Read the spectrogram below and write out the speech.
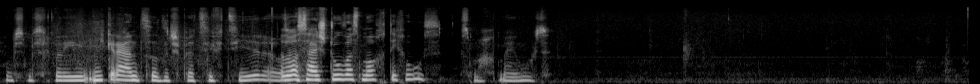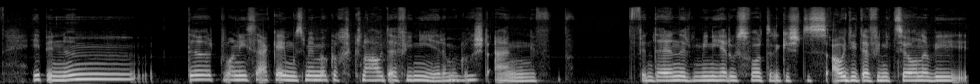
Ich muss mich ein bisschen eingrenzen oder spezifizieren. Also was sagst du, was macht dich aus? Was macht mich aus? Ich bin nicht mehr dort, wo ich sage, ich muss mich möglichst genau definieren, Mhm. möglichst eng. Ich finde, eher meine Herausforderung ist, dass all die Definitionen wie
